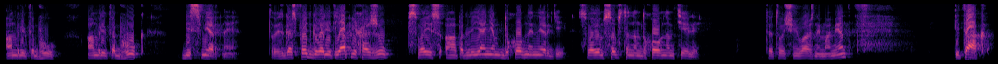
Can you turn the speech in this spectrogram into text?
Амритабху. Амритабхук – бессмертные. То есть Господь говорит, я прихожу в свои, а, под влиянием духовной энергии, в своем собственном духовном теле. Это очень важный момент. Итак,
